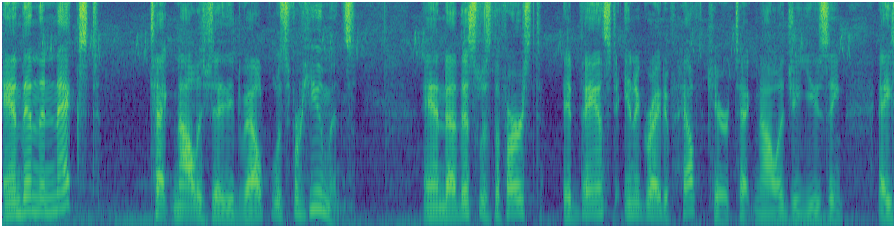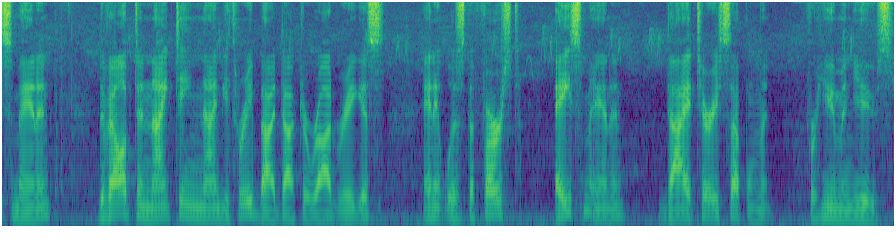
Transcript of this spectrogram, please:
And then the next technology they developed was for humans. And uh, this was the first advanced integrative healthcare technology using acemannan. Developed in 1993 by Dr. Rodriguez, and it was the first acemannan dietary supplement for human use.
